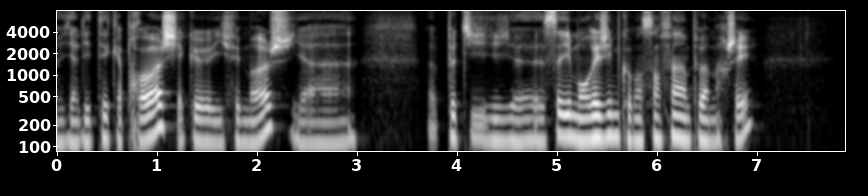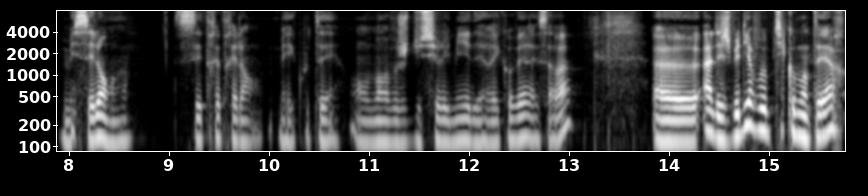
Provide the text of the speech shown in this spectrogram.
y a l'été qui approche, il y a fait moche, il y a euh, petit. euh, ça y est, mon régime commence enfin un peu à marcher. Mais c'est lent, hein. c'est très très lent. Mais écoutez, on mange du surimi et des haricots verts et ça va. Allez, je vais lire vos petits commentaires.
